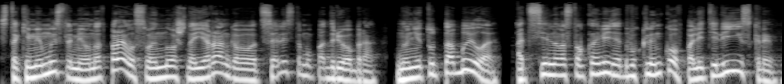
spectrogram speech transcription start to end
С такими мыслями он отправил свой нож на Ярангового, целясь тому под ребра. Но не тут-то было. От сильного столкновения двух клинков полетели искры.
